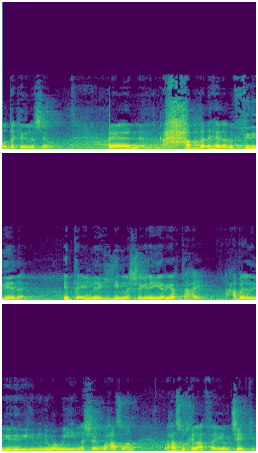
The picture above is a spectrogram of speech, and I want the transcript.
waddankeeda in la sheego. Xabadaheeda ama firideeda inta ay leeg yihiin la sheego inay yaryar tahay xabadaheeda yaryar yihiin inay waaweyn yihiin in la sheego. Waxaasoo dhan waxaa isku khilaafaya ujeedkii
